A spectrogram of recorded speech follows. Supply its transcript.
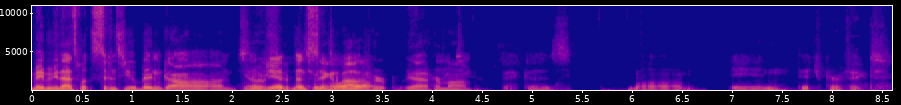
Maybe that's what since you've been gone, you know, Since- should have been singing about about. her, yeah, her mom. Becca's mom in Pitch Perfect.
